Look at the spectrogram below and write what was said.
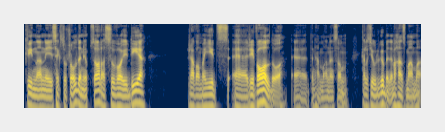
kvinnan i 60-årsåldern i Uppsala så var ju det Rawa Majids eh, rival då, eh, den här mannen som kallas jordgubben, det var hans mamma.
